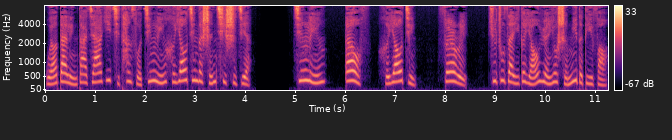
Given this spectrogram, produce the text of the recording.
我要带领大家一起探索精灵和妖精的神奇世界。精灵 （elf） 和妖精 （fairy） 居住在一个遥远又神秘的地方，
